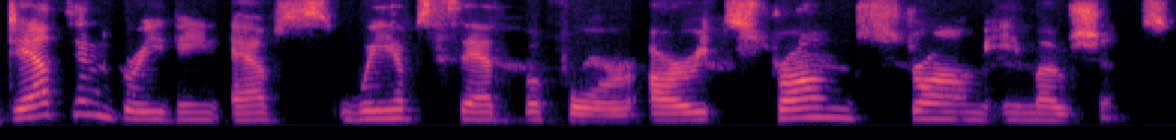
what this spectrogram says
death and grieving, as we have said before, are strong, strong emotions.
